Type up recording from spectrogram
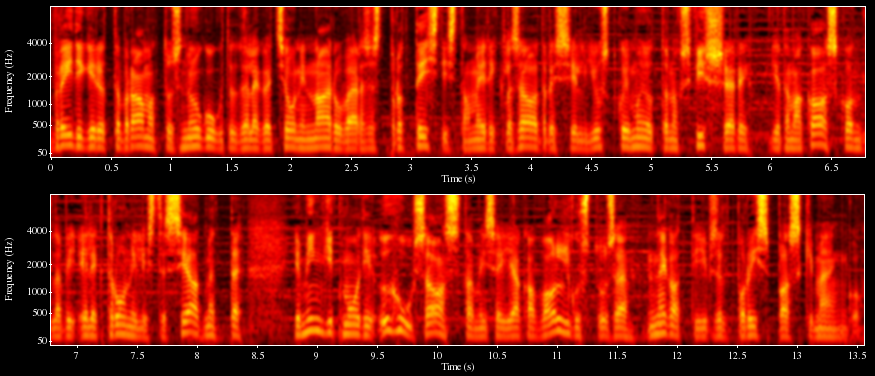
Breidi kirjutab raamatus Nõukogude delegatsiooni naeruväärsest protestist ameeriklase aadressil justkui mõjutanuks Fischeri ja tema kaaskond läbi elektrooniliste seadmete ja mingit moodi õhu saastamise ja ka valgustuse negatiivselt Boriss Baski mängu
